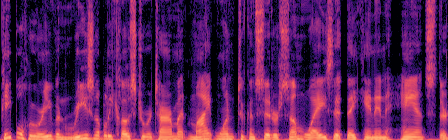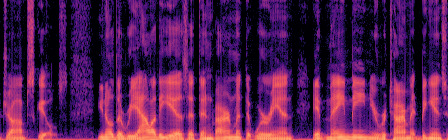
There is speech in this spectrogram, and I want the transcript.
People who are even reasonably close to retirement might want to consider some ways that they can enhance their job skills you know, the reality is that the environment that we're in, it may mean your retirement begins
